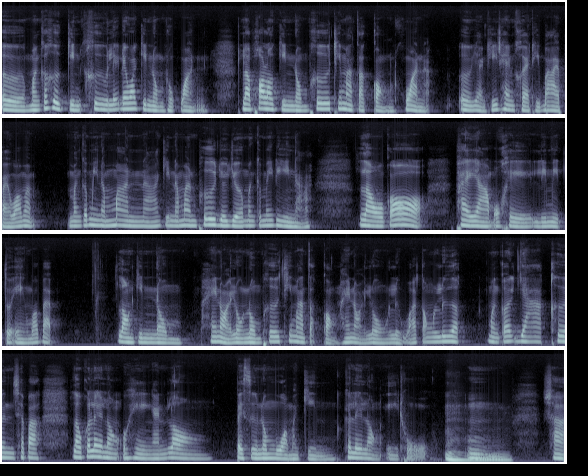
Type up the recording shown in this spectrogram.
เออ มันก็คือกินคือเรียกได้ว่ากินนมทุกวัน แล้วพอเรากินนมพืชที่มาจากกล่องทุกวันอะ เอออย่างที่เทนเคยอธิบายไปว่ามันมันก็มีน้ำมันนะ กินน้ำมันพืชเยอะๆ มันก็ไม่ดีนะ เราก็พยายามโอเค ลิมิตตัวเองว่าแบบลองกินนมให้น้อยลงนมพืชที่มาจากกล่องให้น้อยลง หรือว่าต้องเลือกมันก็ยากขึ้นใช่ปะเราก็เลยลองโอเคงั้นลองไปซื้อนมวัวมากิน ก็เลยลอง A2 อืมอืม ใช่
